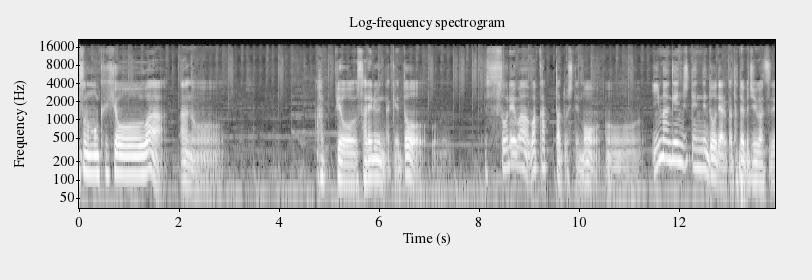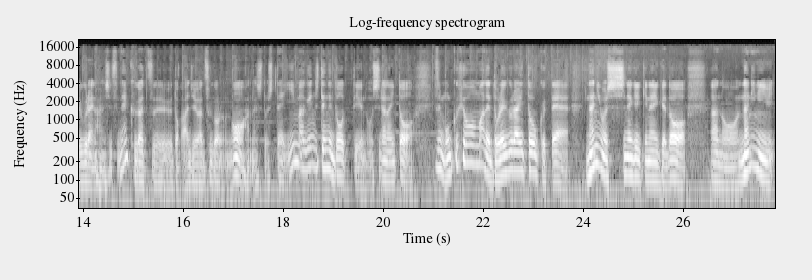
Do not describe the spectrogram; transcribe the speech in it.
その目標はあの発表されるんだけどそれは分かったとしても今現時点でどうであるか例えば10月ぐらいの話ですね。9月とか10月頃の話として今現時点でどうっていうのを知らないと要するに目標までどれぐらい遠くて何をしなきゃいけないけどあの何に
